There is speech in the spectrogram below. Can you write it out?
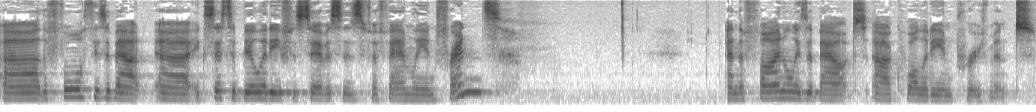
Uh, the fourth is about uh, accessibility for services for family and friends. And the final is about uh, quality improvement.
